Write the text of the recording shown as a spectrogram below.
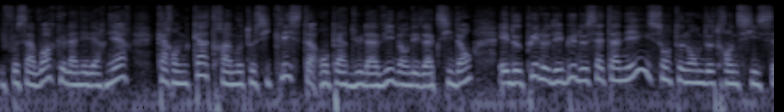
Il faut savoir que l'année dernière, 44 motocyclistes ont perdu la vie dans des accidents et depuis le début de cette année, ils sont au nombre de 36.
